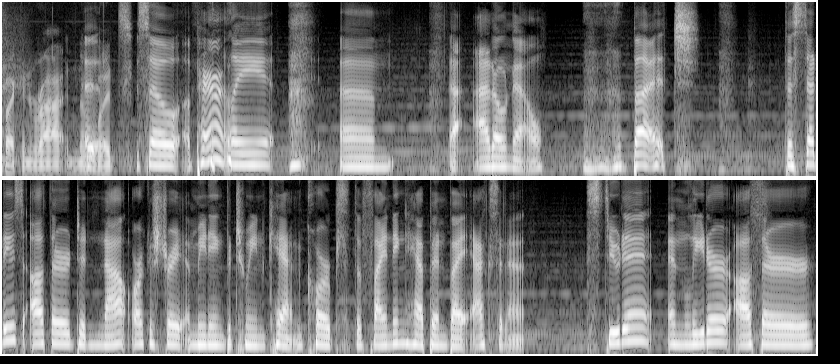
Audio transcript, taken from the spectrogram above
fucking rot in the Uh, woods. so apparently um I- I don't know. but the study's author did not orchestrate a meeting between cat and corpse. The finding happened by accident. Student and leader author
